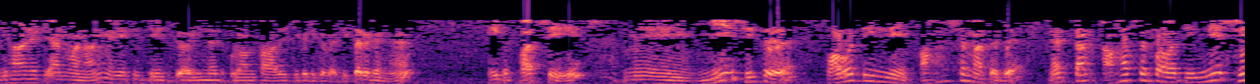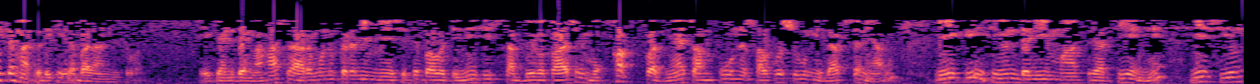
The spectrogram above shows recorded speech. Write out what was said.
ධ්‍යානෙට යනවා නම් මේ සිතේ ටික ඉන්නත් පුළුවන් කාලය ටික ටික වැඩි කරගෙන ඊට පස්සේ මේ මේ සිත පවතින්නේ අහස මතද නැත්නම් අහස පවතින්නේ සිත මතද කියලා බලන්න ඕනේ. ඒ කියන්නේ දැන් අහස අරමුණු කරමින් මේ සිත පවතින්නේ හිස් සබ්බවකාශයේ මොකක්වත් නෑ සම්පූර්ණ සර්වශූන්‍ය ලක්ෂණයක්. මේකේ සියුම් දැනීම මාත්‍රයක් තියෙන්නේ. මේ සියුම්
